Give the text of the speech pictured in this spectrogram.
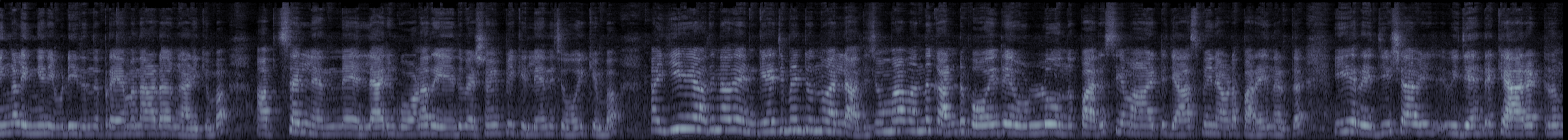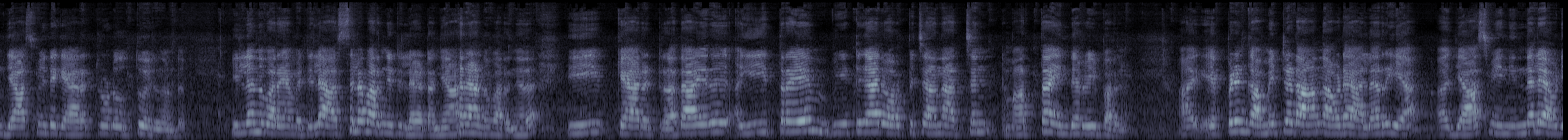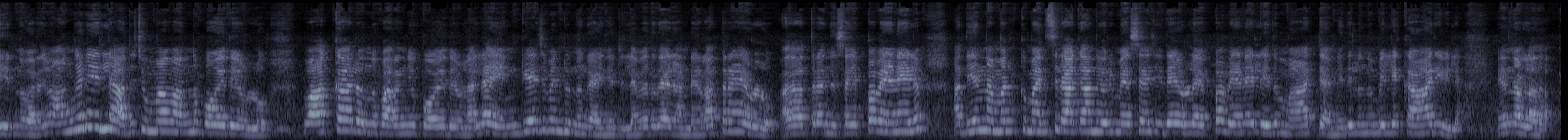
നിങ്ങൾ ഇങ്ങനെ ഇവിടെ ഇരുന്ന് പ്രേമനാടകം കാണിക്കുമ്പോൾ അഫ്സലിന് എന്നെ എല്ലാവരും കോണർ ചെയ്ത് വിഷമിപ്പിക്കില്ലേ എന്ന് ചോദിക്കുമ്പോൾ അയ്യേ അതിനത് എൻഗേജ്മെന്റ് ഒന്നും അല്ല. അത് ചുമ്മാ വന്ന് കണ്ടു പോയതേ ഉള്ളൂ എന്ന് പരസ്യമായിട്ട് ജാസ്മിൻ അവിടെ പറയുന്നിടത്ത് ഈ രജീഷ വിജയന്റെ ക്യാരക്ടറും ജാസ്മിന്റെ ക്യാരക്ടറോട് ഒത്തുവരുന്നുണ്ട് ഇല്ലെന്ന് പറയാൻ പറ്റില്ല. അസല പറഞ്ഞിട്ടില്ല കേട്ടോ ഞാനാണ് പറഞ്ഞത്. ഈ ക്യാരക്ടർ അതായത് ഈ ഇത്രയും വീട്ടുകാർ ഉറപ്പിച്ചാന്ന് അച്ഛൻ അത്ത ഇന്റർവ്യൂ പറഞ്ഞു. എപ്പോഴും കമ്മിറ്റഡ് ആന്ന് അവിടെ അലറിയ ജാസ്മിൻ ഇന്നലെ അവിടെ ഇരുന്ന് പറഞ്ഞു അങ്ങനെയില്ല അത് ചുമ്മാ വന്നു പോയതേ ഉള്ളൂ. വാക്കാലൊന്ന് പറഞ്ഞു പോയതേ ഉള്ളൂ. അല്ല എൻഗേജ്മെന്റ് ഒന്നും കഴിഞ്ഞിട്ടില്ല വെറുതെ കണ്ടുകൾ അത്രയേ ഉള്ളൂ. അത് അത്ര നിസ്സ എപ്പോൾ വേണേലും അധികം നമ്മൾക്ക് മനസ്സിലാക്കാവുന്ന ഒരു മെസ്സേജ് ഇതേ ഉള്ളൂ. എപ്പോൾ വേണേലും ഇത് മാറ്റാം. ഇതിലൊന്നും വലിയ കാര്യമില്ല. എന്നുള്ളതാണ്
